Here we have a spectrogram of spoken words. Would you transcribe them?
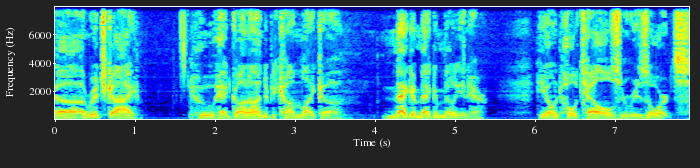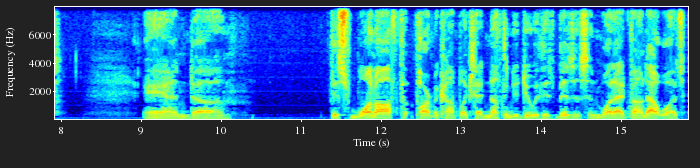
uh, a rich guy who had gone on to become like a mega, mega millionaire. He owned hotels and resorts. And uh, this one off apartment complex had nothing to do with his business. And what I'd found out was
